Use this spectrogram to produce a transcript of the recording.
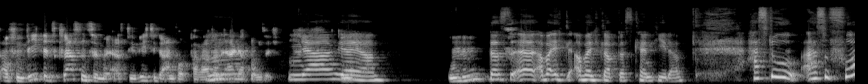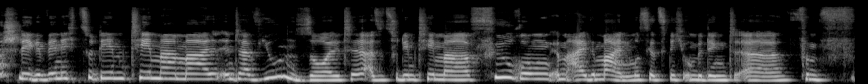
auf dem Weg ins Klassenzimmer erst die richtige Antwort parat, dann mhm. ärgert man sich. Ja, ja, ja. Mhm. Das, äh, aber ich, aber ich glaube, das kennt jeder. Hast du, hast du Vorschläge, wen ich zu dem Thema mal interviewen sollte? Also zu dem Thema Führung im Allgemeinen. Muss jetzt nicht unbedingt äh, fünf,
